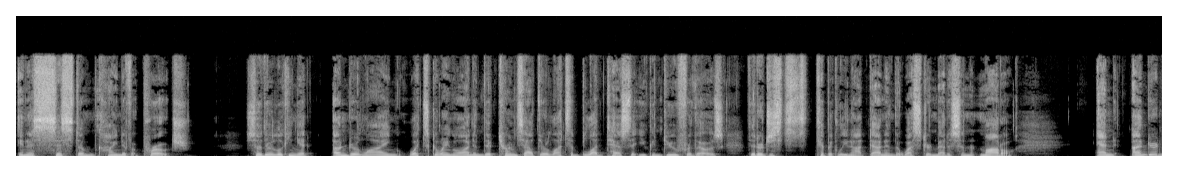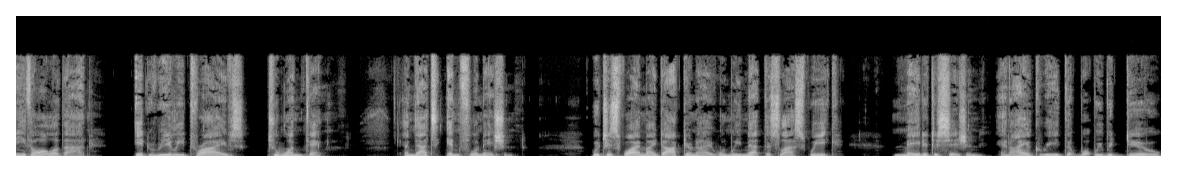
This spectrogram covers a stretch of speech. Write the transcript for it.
in a system kind of approach. So they're looking at underlying what's going on. And it turns out there are lots of blood tests that you can do for those that are just typically not done in the Western medicine model. And underneath all of that, it really drives to one thing, and that's inflammation, which is why my doctor and I, when we met this last week, made a decision and I agreed that what we would do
